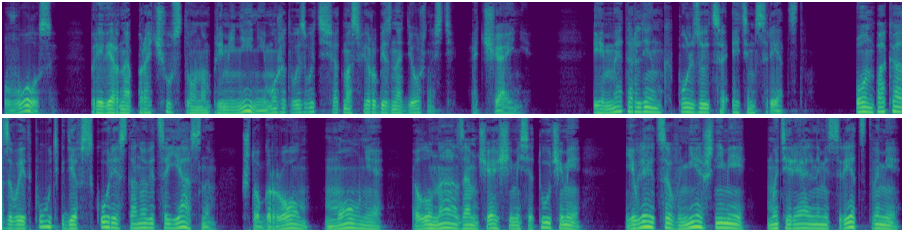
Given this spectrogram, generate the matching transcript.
«волосы», при верно прочувствованном применении может вызвать атмосферу безнадежности, отчаяния. И Меттерлинг пользуется этим средством. Он показывает путь, где вскоре становится ясным, что гром, молния, луна за мчащимися тучами являются внешними материальными средствами,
